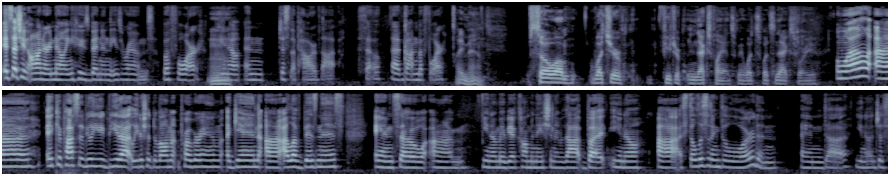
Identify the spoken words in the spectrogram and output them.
it's such an honor knowing who's been in these rooms before, you know, and just the power of that. So that I've gone before. Amen. So um, what's your future next plans? I mean, what's what's next for you? Well, uh, it could possibly be that leadership development program again. Uh, I love business, and so um, you know maybe a combination of that. But you know, uh, still listening to the Lord and and uh, you know just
